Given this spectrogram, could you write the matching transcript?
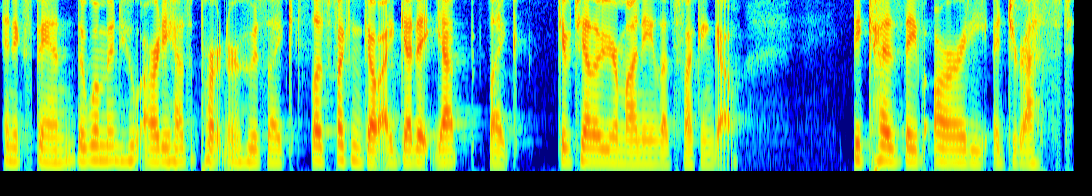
and expand the woman who already has a partner who's like, let's fucking go. I get it. Yep. Like, give Taylor your money. Let's fucking go. Because they've already addressed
